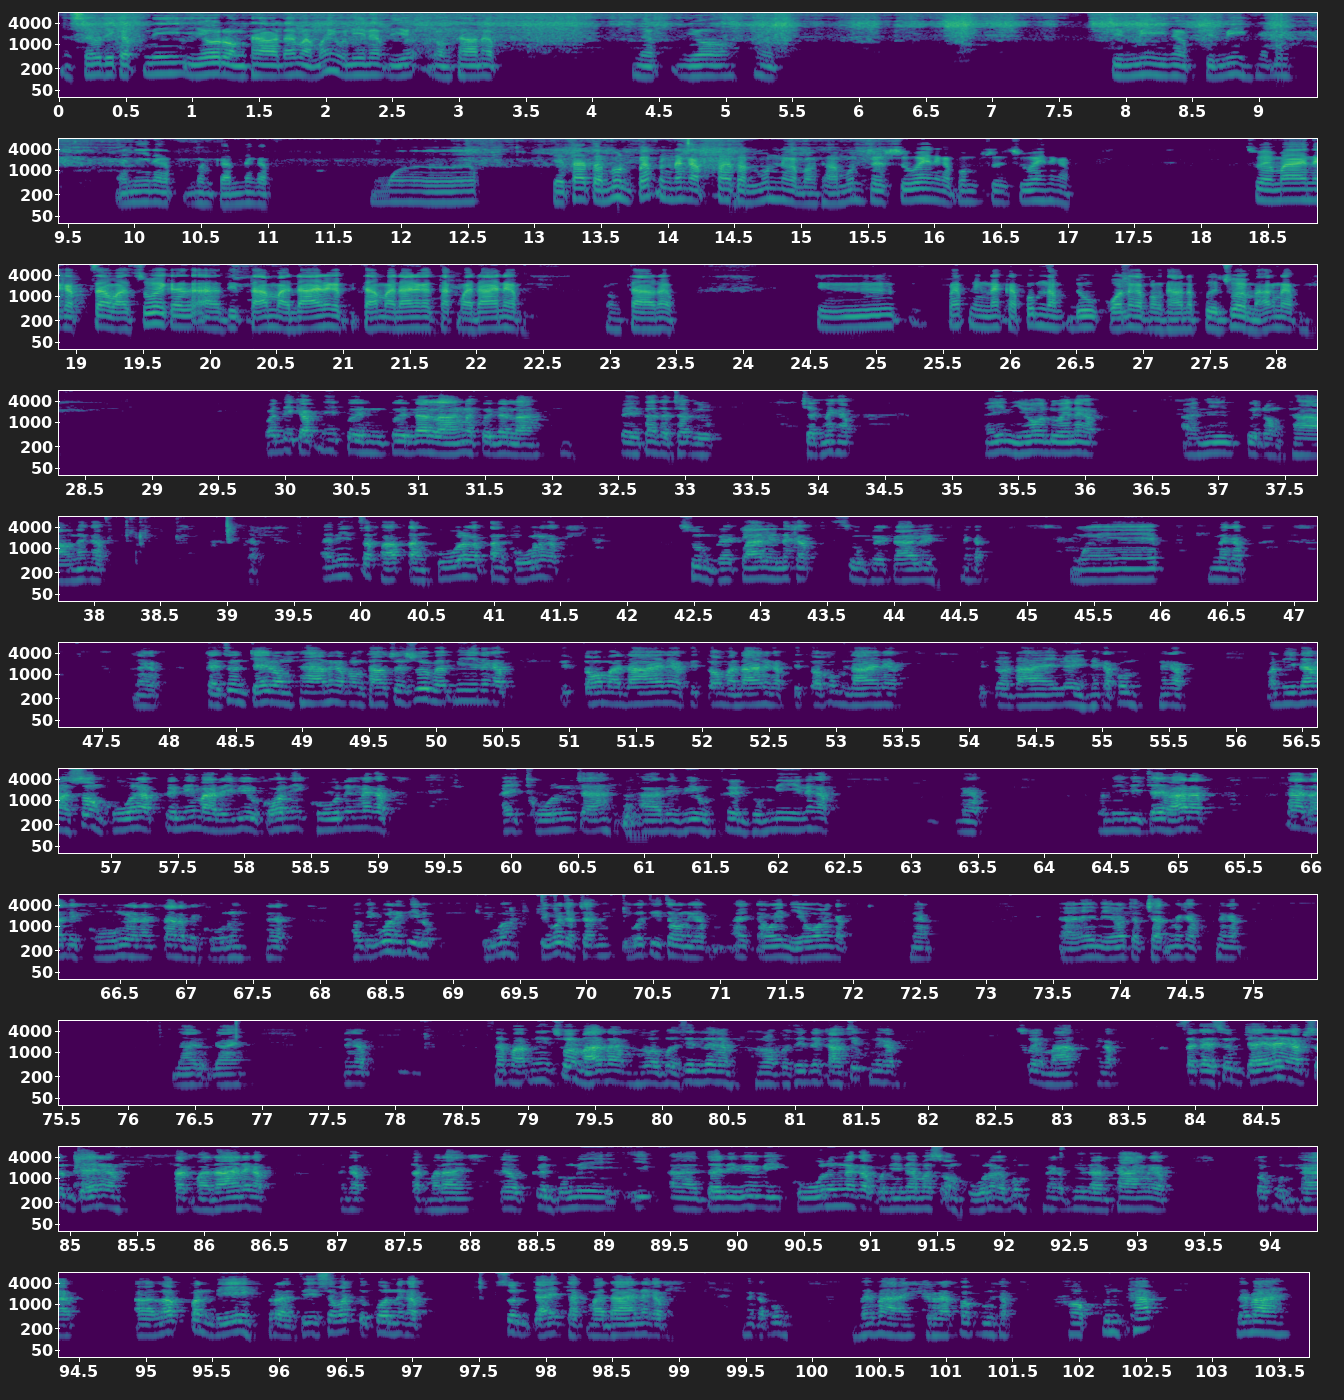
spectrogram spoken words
สวัสดีครับนี่โยรองเท้าได้มาไหมวันนี้นะครับโยรองเท้านะครับนะครับโยนับจิมมี่นะครับจิมมี่นะครับอันนี้นะครับเหมือนกันนะครับเวิร์เดี๋ยวใต้ตอนมุ่นแป๊บหนึงนะครับใต้ตอนมุ่นนะครับรองเท้ามุ่นสวยๆนะครับผมสวยๆนะครับสวยมากนะครับสวัสดีสวยก็ติดตามมาได้นะครับ ติดตามมาได้นะครับตักมาได้นะครับรองเท้านะครับจือแป๊บหนึ่งนะครับผมนำดูก่อนนะครับรองเท้านะปืนสวยมากนะครับ วัสดีครับนี่ปืนปืนด้านหลังนะปืนด้านหลังเบต้าจะชัดดูชัดไหมครับ อันนี้นิโอด้วยนะครับ อันนี้ปืนรองเท้านะครับ อันนี้สภาพตั้งคูนะครับตั้งคูนะครับซูมไกลๆเลยนะครับซูมไกลๆเลยนะครับแวบนะครับนะครับใครสนใจรองเท้านะครับรองเท้าสวยๆแบบนี้นะครับ ติดต่อมาได้นะครับติดต่อมาได้นะครับ ติดต่อผมได้นะครับ ติดต่อได้เลยนะครับผมนะครับ วันนี้ได้มาส่องคูนะครับคืนนี้มารีวิวก้อนนี้คูนึงนะครับ ไอ้คูณจะอ่ารีวิวเคลื่อนตรงนี้นะครับนะครับ วันนี้ดีใจมากนะครับกล้าได้ไปคูเลยนะกล้าได้ไปคูนึงนะครับเอาตีว่านี่ตีลูกตีว่าตีว่าจับจัดไหมตีว่าที่เท่านี่ครับไอ้เอาไว้เหนียวนะครับนะครับไอ้เหนียวจับจัดไหมครับนะครับ ได้ลูกได้นะครับสภาพนี้ช่วยมากนะครับรอเปอร์เซ็นต์เลยนะรอเปอร์เซ็นต์ในเก้าสิบนะครับช่วยมากนะครับสกายสนใจได้นะครับสนใจนะครับตักมาได้นะครับนะครับ ตักมาได้เดี๋ยวขึ้นตรงนี้อีกอ่าจะรีวิวอีกคูนึงนะครับ วันนี้นำมาส่องคูนะครับผมนะครับนี่ด้านข้างนะครับขอบคุณครับอ่ารับฟันดีประทีสวัสดิ์ทุกคนนะครับสนใจตักมาได้นะครับนะครับผมบ๊ายบายครับขอบคุณครับขอบคุณครับบ๊ายบาย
